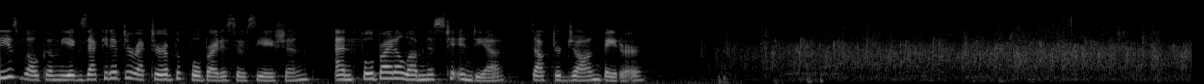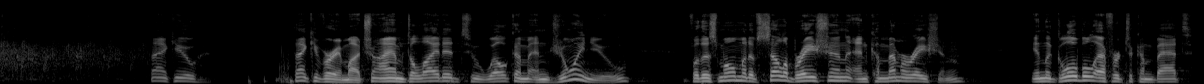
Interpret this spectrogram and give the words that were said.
please welcome the Executive Director of the Fulbright Association and Fulbright alumnus to India, Dr. John Bader. Thank you. Thank you very much. I am delighted to welcome and join you for this moment of celebration and commemoration in the global effort to combat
